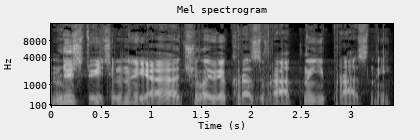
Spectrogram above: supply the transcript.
Действительно, я человек развратный и праздный.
